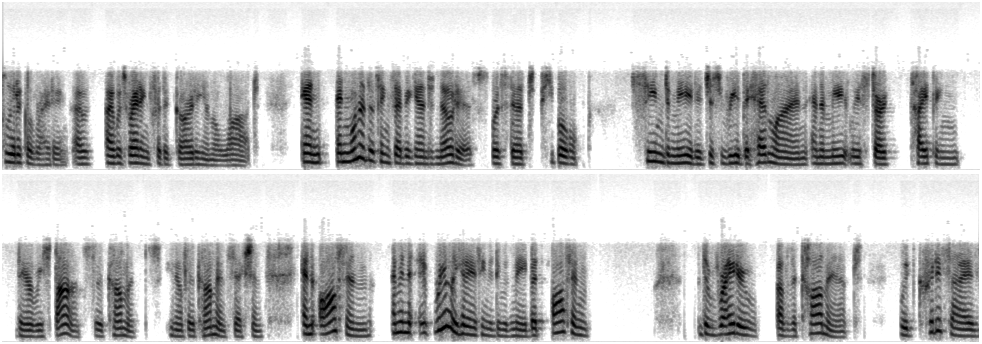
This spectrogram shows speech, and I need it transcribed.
political writing. I I was writing for the Guardian a lot, and and one of the things I began to notice was that people seemed to me to just read the headline and immediately start typing their response, their comments, you know, for the comment section, and often, I mean, it really had anything to do with me, but often the writer of the comment would criticize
